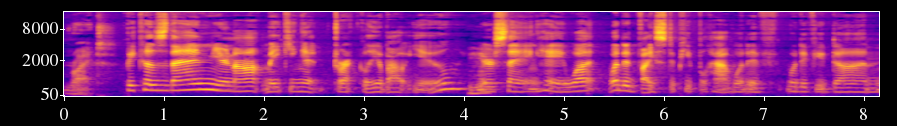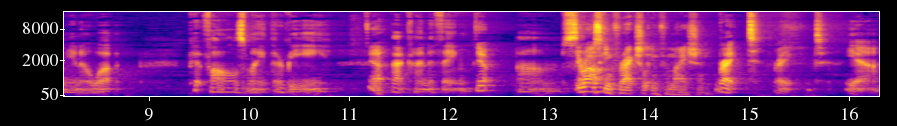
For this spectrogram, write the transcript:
Right. because then you're not making it directly about you. Mm-hmm. You're saying, "Hey, what what advice do people have? What have what have you done? You know, what pitfalls might there be? Yeah. That kind of thing." Yep. Um, You're asking for actual information. Right, right, yeah.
